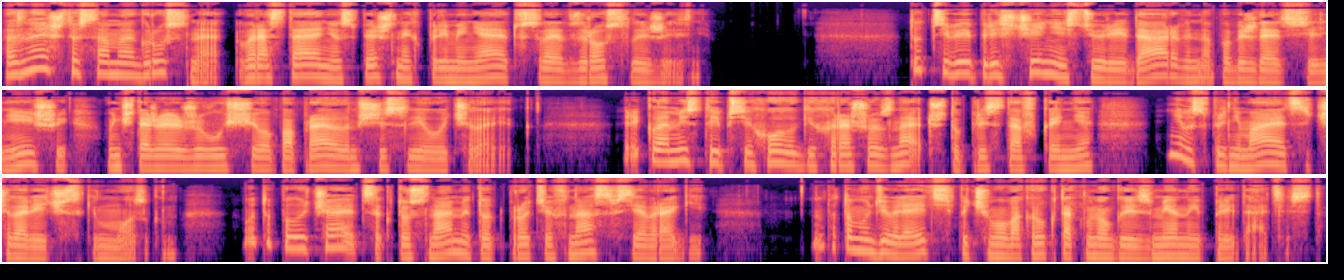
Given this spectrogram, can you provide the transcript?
А знаешь, что самое грустное? Вырастая, неуспешно их применяют в своей взрослой жизни. Тут тебе пересечение с теорией Дарвина, побеждает сильнейший, уничтожая живущего по правилам счастливого человека. Рекламисты и психологи хорошо знают, что приставка «не» не воспринимается человеческим мозгом. Вот и получается, кто с нами, тот против нас, все враги. Но потом удивляетесь, почему вокруг так много измены и предательства.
